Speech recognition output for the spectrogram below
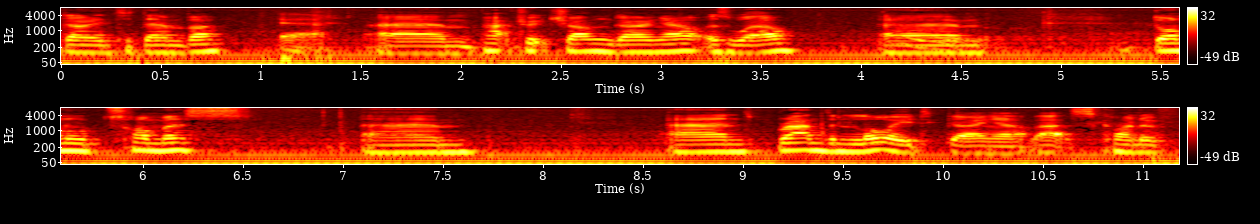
going to Denver. Yeah. Um, Patrick Chung going out as well. Um, Donald Thomas um, and Brandon Lloyd going out. That's kind of.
